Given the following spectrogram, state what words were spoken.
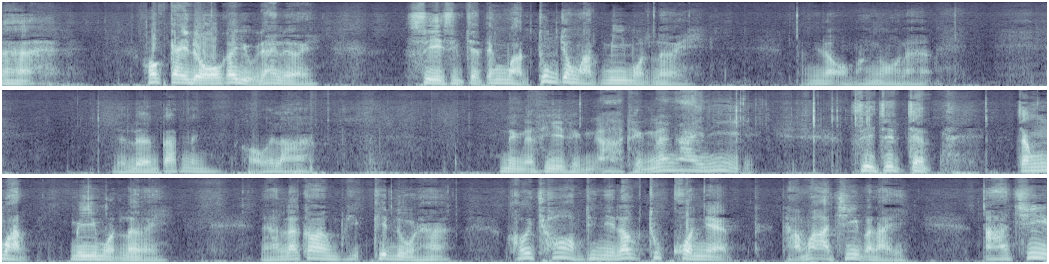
นะฮะฮอกไกโดก็อยู่ได้เลย 47 จังหวัด ทุกจังหวัดมีหมดเลยตอนนี้เราออกมาข้างนอกนะฮะ เดี๋ยวเดินแป๊บหนึ่งขอเวลาหนึ่งนาทีถึงอ่าถึงแล้วไงนี่สี่เจ็ดเจ็ดจังหวัดมีหมดเลยนะแล้วก็คิดดูนะฮะเขาชอบที่นี่แล้วทุกคนเนี่ยถามว่าอาชีพอะไร อาชีพ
